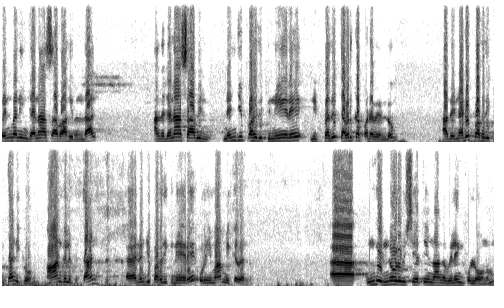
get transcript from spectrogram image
பெண்மணியின் ஜனாசாவாக இருந்தால் அந்த ஜனாசாவின் நெஞ்சு பகுதிக்கு நேரே நிற்பது தவிர்க்கப்பட வேண்டும். அது நடுப்பகுதிக்கு தான் நிற்கும். ஆண்களுக்குத்தான் நெஞ்சு பகுதிக்கு நேரே ஒரு இமாம் நிற்க வேண்டும். இங்கு இன்னொரு விஷயத்தையும் நாங்கள் விளங்கி கொள்ளணும்.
